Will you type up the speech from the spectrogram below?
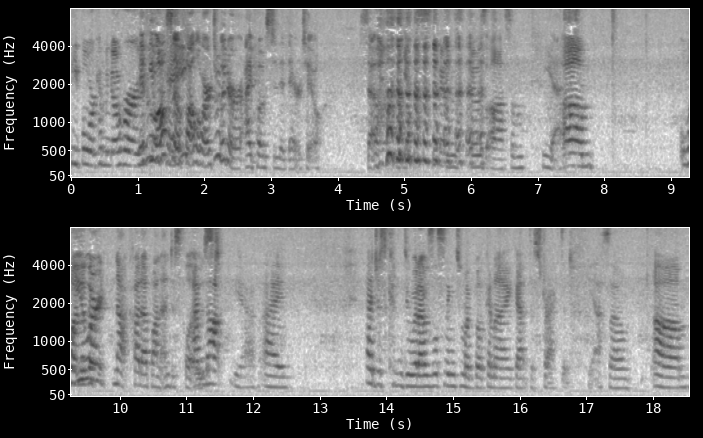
people were coming over. Are If you, you also follow our Twitter, I posted it there too. So yes, it was, it was awesome. yes. Um, you the- are not caught up on undisclosed. I'm not. Yeah, I. I just couldn't do it. I was listening to my book and I got distracted. Yeah. So, um,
